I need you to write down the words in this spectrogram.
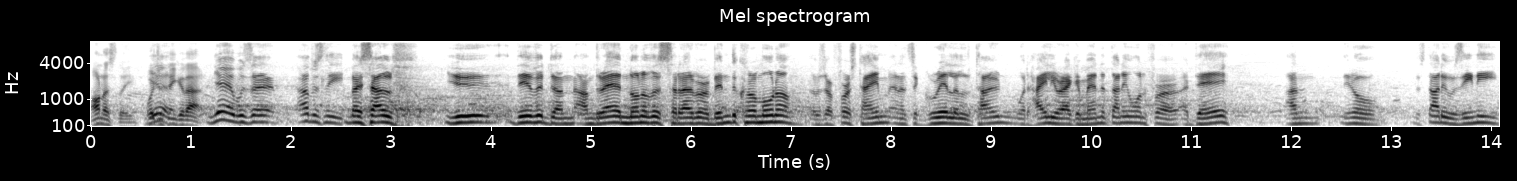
honestly. What do yeah. you think of that? Yeah, it was uh, obviously myself, you, David, and Andrea, none of us had ever been to Cremona. It was our first time, and it's a great little town. Would highly recommend it to anyone for a day. And, you know, the Stadio Zini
